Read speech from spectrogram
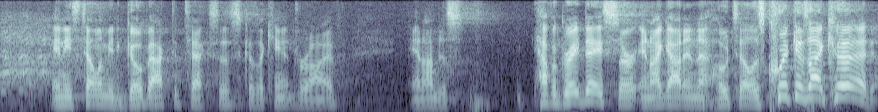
and he's telling me to go back to Texas because I can't drive. And I'm just, have a great day, sir. And I got in that hotel as quick as I could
